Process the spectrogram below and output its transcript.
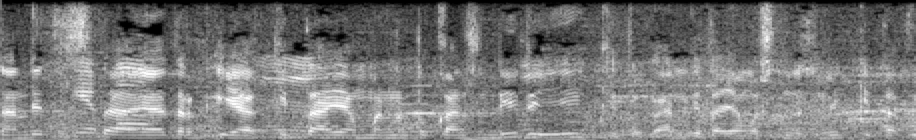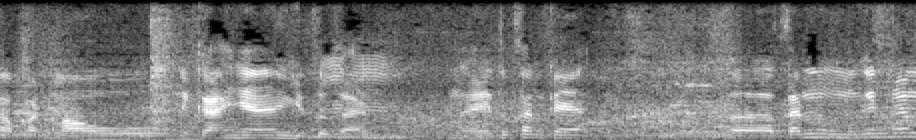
Nanti terus Kita- ya, ter- ya kita yang menentukan sendiri gitu kan? Kita yang mesti sendiri kita kapan mau nikahnya gitu kan? Nah itu kan kayak eh, kan mungkin kan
